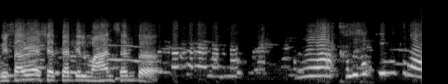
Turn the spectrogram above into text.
विसाव्या शतकातील महान संत खाली बघ की मित्रा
